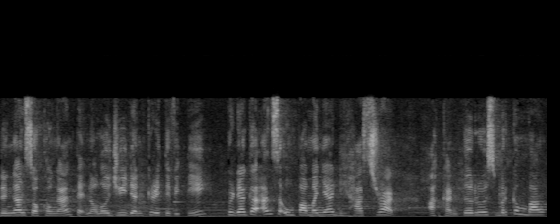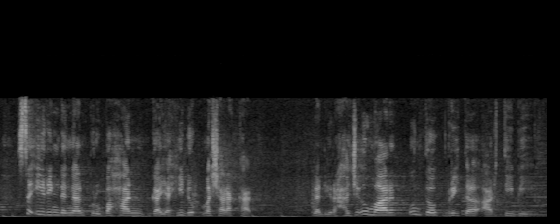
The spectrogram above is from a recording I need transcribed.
Dengan sokongan teknologi dan kreativiti, perniagaan seumpamanya di hasrat akan terus berkembang seiring dengan perubahan gaya hidup masyarakat. Nadira Haji Umar untuk Berita RTB.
